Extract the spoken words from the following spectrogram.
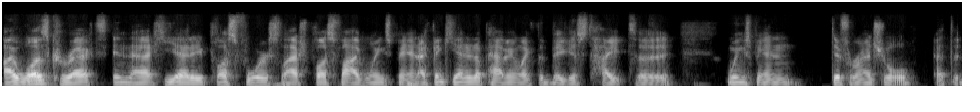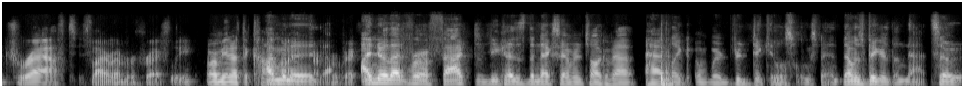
I was correct in that he had a plus four slash plus five wingspan. I think he ended up having like the biggest height to wingspan differential at the draft, if I remember correctly. Or I mean, at the combine. I'm gonna. I know that for a fact because the next guy I'm going to talk about had like a ridiculous wingspan that was bigger than that. So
